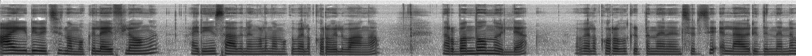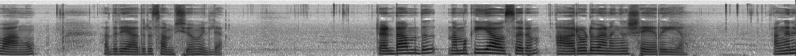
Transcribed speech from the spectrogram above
ആ ഐ ഡി വെച്ച് നമുക്ക് ലൈഫ് ലോങ് അരിയും സാധനങ്ങളും നമുക്ക് വിലക്കുറവിൽ വാങ്ങാം. നിർബന്ധമൊന്നുമില്ല. വിലക്കുറവ് കിട്ടുന്നതിനനുസരിച്ച് എല്ലാവരും ഇതിൽ തന്നെ വാങ്ങും. അതിൽ യാതൊരു സംശയവുമില്ല. രണ്ടാമത് നമുക്ക് ഈ അവസരം ആരോട് വേണമെങ്കിലും ഷെയർ ചെയ്യാം. അങ്ങനെ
